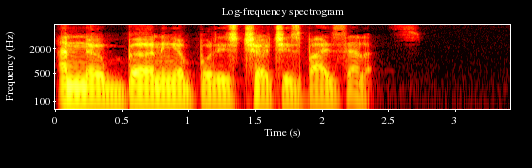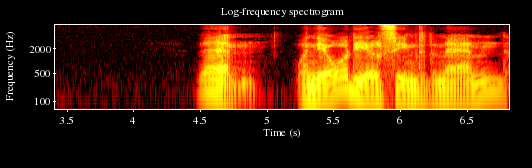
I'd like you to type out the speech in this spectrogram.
and no burning of Buddhist churches by zealots. Then, when the ordeal seemed at an end,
